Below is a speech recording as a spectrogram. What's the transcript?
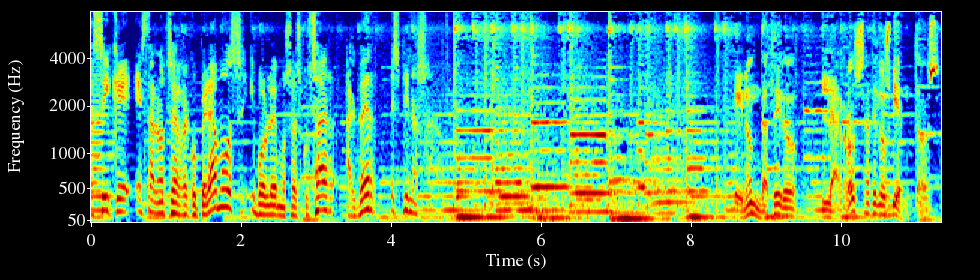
Así que esta noche recuperamos y volvemos a escuchar Albert Espinosa. En Onda Cero, La Rosa de los Vientos.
